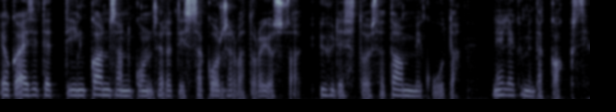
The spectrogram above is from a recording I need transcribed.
joka esitettiin kansankonsertissa konservatoriossa 11. tammikuuta 1942.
